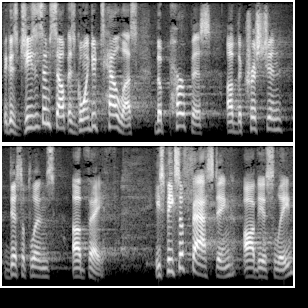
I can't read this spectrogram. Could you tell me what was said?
because Jesus himself is going to tell us the purpose of the Christian disciplines of faith. He speaks of fasting, obviously,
